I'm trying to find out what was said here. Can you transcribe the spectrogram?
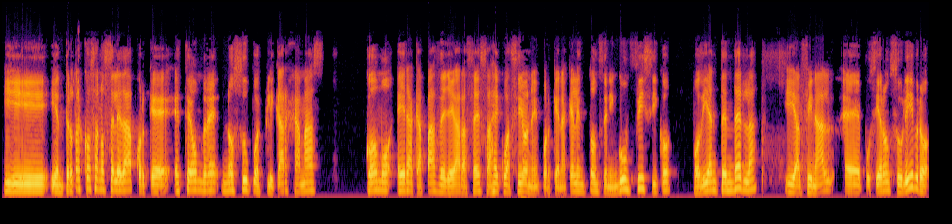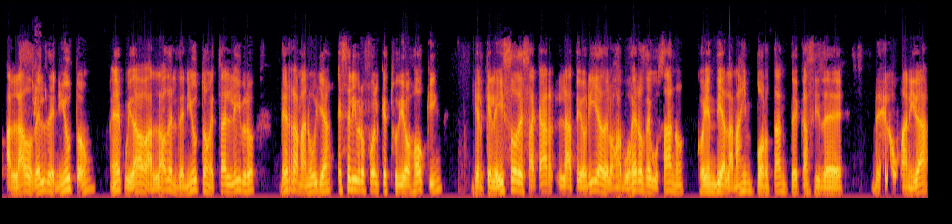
y, entre otras cosas no se le da porque este hombre no supo explicar jamás cómo era capaz de llegar a hacer esas ecuaciones, porque en aquel entonces ningún físico podía entenderlas y al final eh, pusieron su libro al lado del de Newton, eh, cuidado, al lado del de Newton está el libro de Ramanujan, ese libro fue el que estudió Hawking y el que le hizo de sacar la teoría de los agujeros de gusano, que hoy en día es la más importante casi de, la humanidad.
